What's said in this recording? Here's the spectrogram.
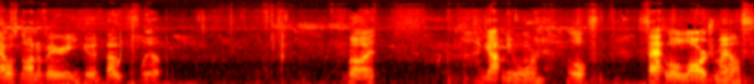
That was not a very good boat flip. But I got me one. A little fat little largemouth.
